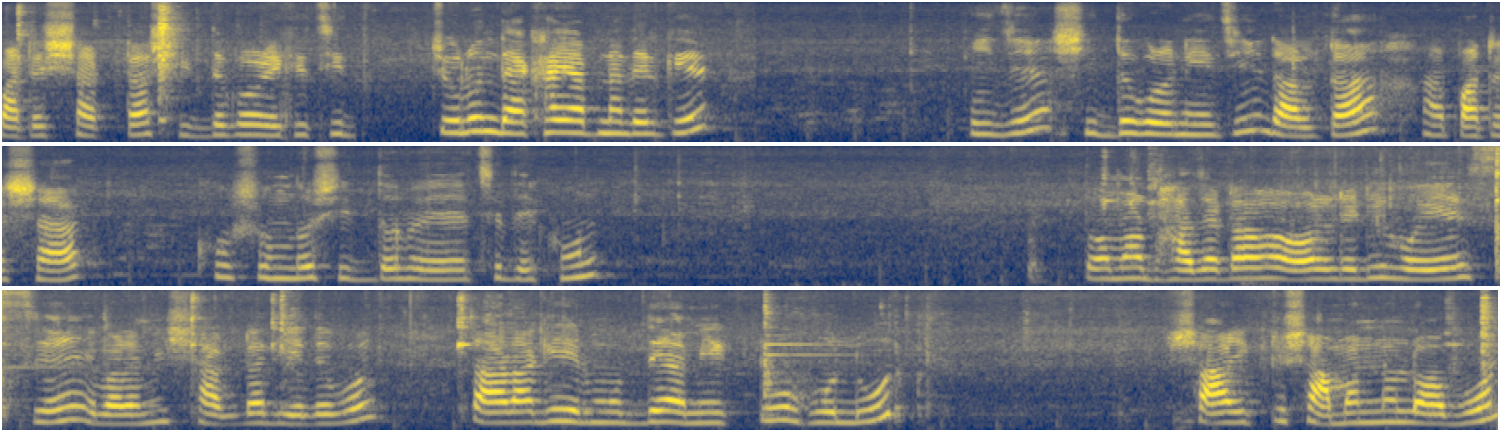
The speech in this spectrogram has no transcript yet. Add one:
পাটের শাকটা সিদ্ধ করে রেখেছি চলুন দেখাই আপনাদেরকে। এই যে সিদ্ধ করে নিয়েছি ডালটা আর পাটের শাক। খুব সুন্দর সিদ্ধ হয়েছে, দেখুন। তো আমার ভাজাটা অলরেডি হয়ে এসছে। এবার আমি শাকটা দিয়ে দেব। তার আগে এর মধ্যে আমি একটু হলুদ আর একটু সামান্য লবণ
